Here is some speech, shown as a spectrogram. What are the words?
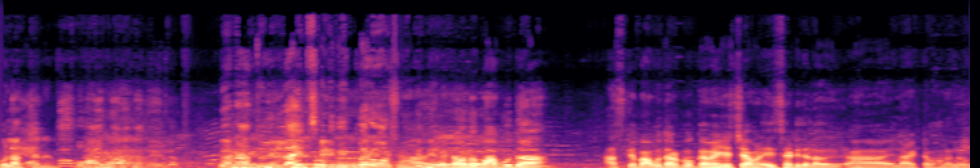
ব্লগ চ্যানেল তো ভয় করে কেন এলো? না না তুই লাইভ ছেড়ে দিতে পারো অসুবিধা এটা হলো বাবুদা। আজকে বাবুদার প্রোগ্রাম এসেছে আমার এই সাইডে দাঁড়াও। হ্যাঁ লাইটটা ভালো লাগে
